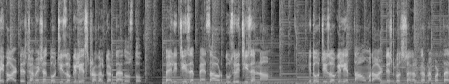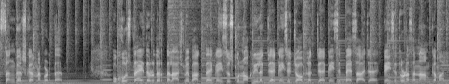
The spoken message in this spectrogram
एक आर्टिस्ट हमेशा दो चीज़ों के लिए स्ट्रगल करता है दोस्तों। पहली चीज़ है पैसा और दूसरी चीज़ है नाम। ये दो चीज़ों के लिए ताउम्र आर्टिस्ट को स्ट्रगल करना पड़ता है, संघर्ष करना पड़ता है। वो खोजता है इधर उधर तलाश में भागता है, कहीं से उसको नौकरी लग जाए, कहीं से जॉब लग जाए, कहीं से पैसा आ जाए, कहीं से थोड़ा सा नाम कमा ले।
